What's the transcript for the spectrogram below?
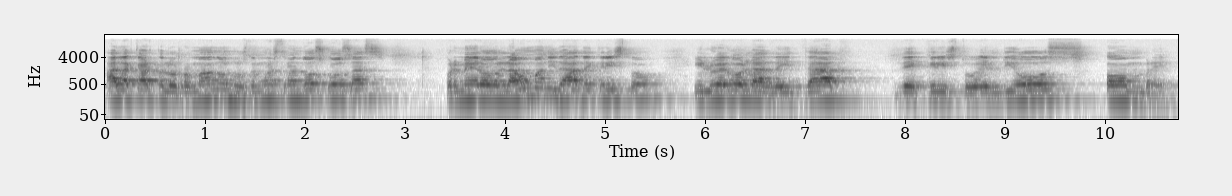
a la carta a los romanos nos demuestran dos cosas. Primero, la humanidad de Cristo y luego la deidad de Cristo, el Dios hombre.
